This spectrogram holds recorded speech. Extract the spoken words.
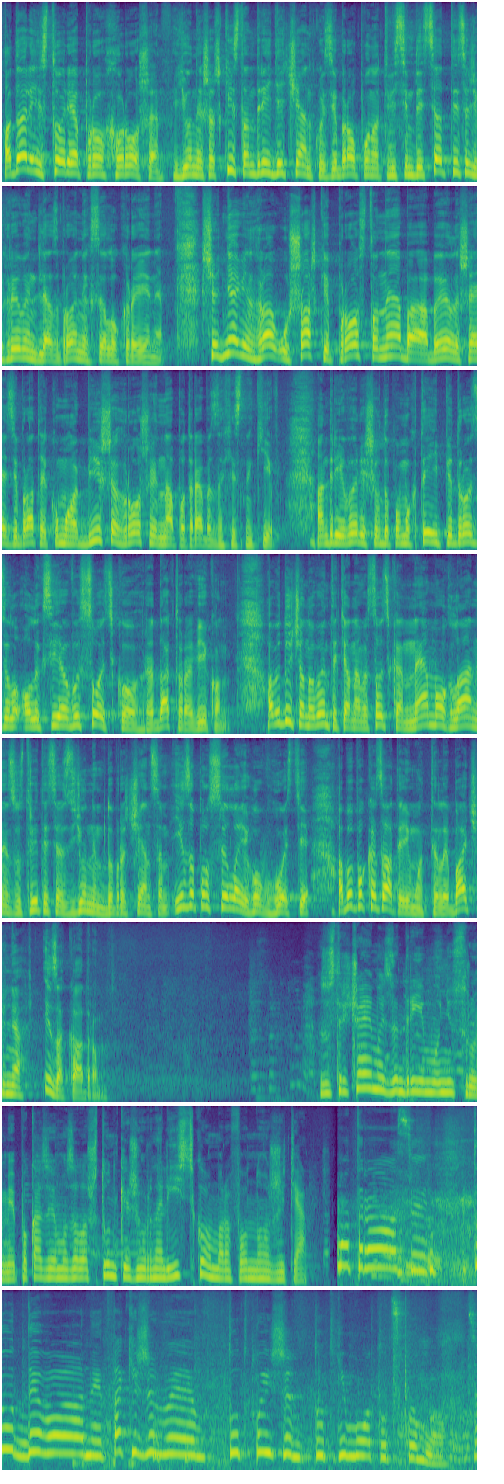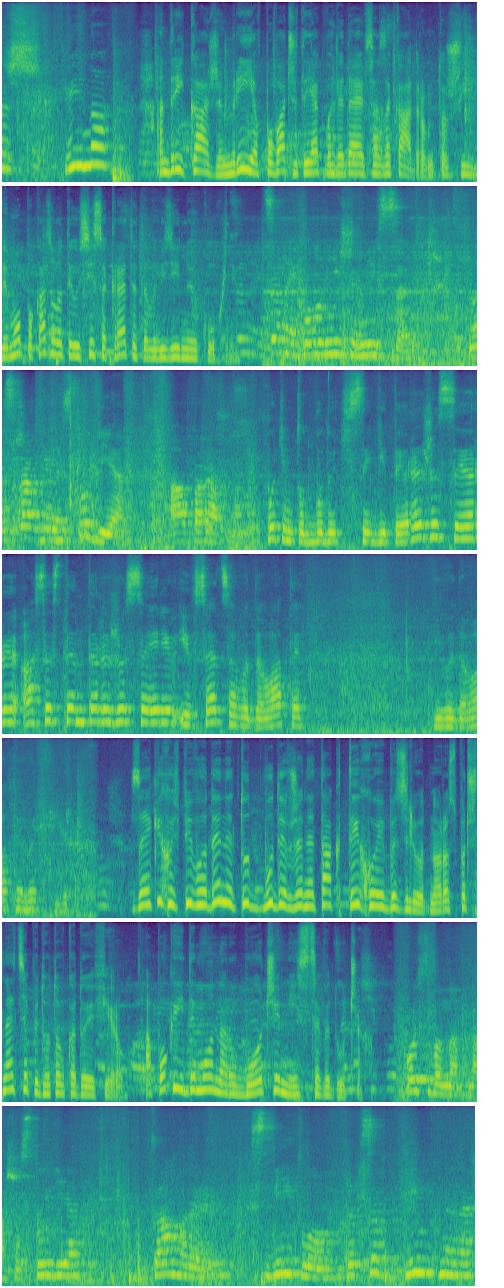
А далі історія про хороше. Юний шашкіст Андрій Дяченко зібрав понад 80 тисяч гривень для збройних сил України. Щодня він грав у шашки просто неба, аби лише зібрати якомога більше грошей на потреби захисників. Андрій вирішив допомогти і підрозділу Олексія Висоцького, редактора Вікон. А ведуча новин Тетяна Висоцька не могла не зустрітися з юним доброченцем і запросила його в гості, аби показати йому телебачення і за кадром. Зустрічаємось з Андрієм у Ньюсрумі, показуємо залаштунки журналістського марафонного життя. Матраси, тут дивани, так і живемо. Тут пишемо, тут їмо, тут спимо. Це ж війна. Андрій каже, мріяв побачити, як виглядає все за кадром. Тож йдемо показувати усі секрети телевізійної кухні. Це найголовніше місце. Насправді не студія, а апаратна. Потім тут будуть сидіти режисери, асистенти режисерів і все це видавати і видавати в ефір. За якихось півгодини тут буде вже не так тихо і безлюдно. Розпочнеться підготовка до ефіру. А поки йдемо на робоче місце ведучих. Ось вона, наша студія, камери, світло, вже все ввімкнене.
